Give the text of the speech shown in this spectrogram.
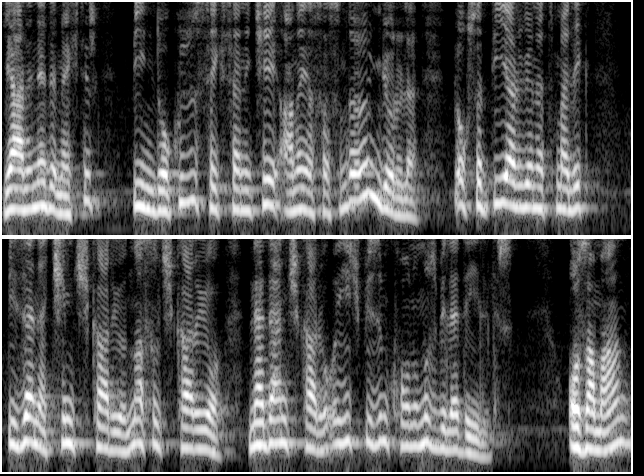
Yani ne demektir? 1982 Anayasasında öngörülen. Yoksa diğer yönetmelik bize ne, kim çıkarıyor, nasıl çıkarıyor, neden çıkarıyor o hiç bizim konumuz bile değildir. O zaman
